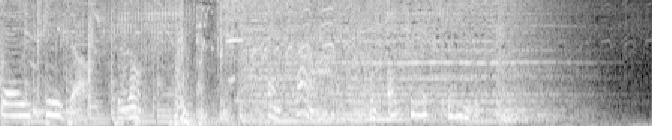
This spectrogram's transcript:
DJ Pesa, Lost and Found with SRF Virus.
